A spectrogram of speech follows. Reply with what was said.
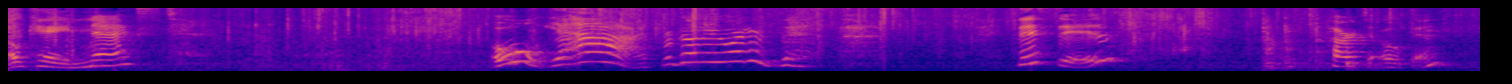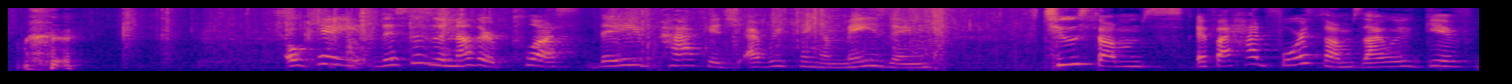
Okay, next. Oh, yeah, I forgot I ordered this. This is hard to open. Okay, this is another plus. They package everything amazing. Two thumbs. If I had four thumbs, I would give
